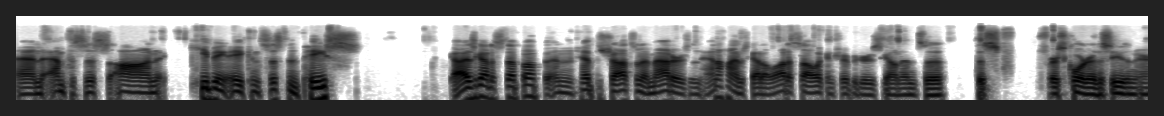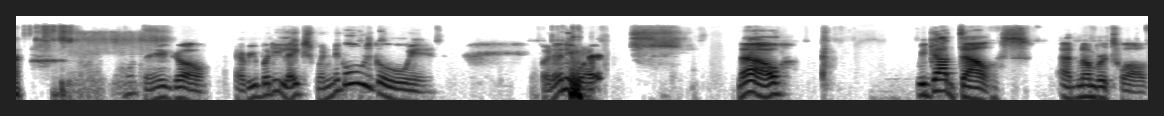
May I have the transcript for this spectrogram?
and emphasis on keeping a consistent pace. Guys got to step up and hit the shots when it matters. And Anaheim's got a lot of solid contributors going into this first quarter of the season here. Well, there you go. Everybody likes when the goals go in. But anyway, now we got Dallas at number 12.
